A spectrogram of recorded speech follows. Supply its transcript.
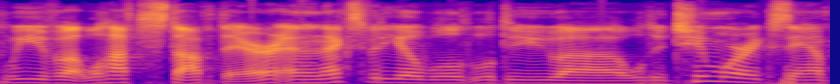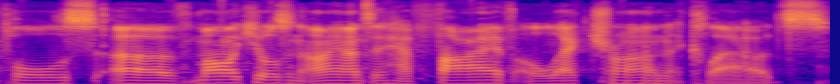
we've uh, we'll have to stop there, and the next video we'll we'll do uh, we'll do two more examples of molecules and ions that have five electron clouds.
